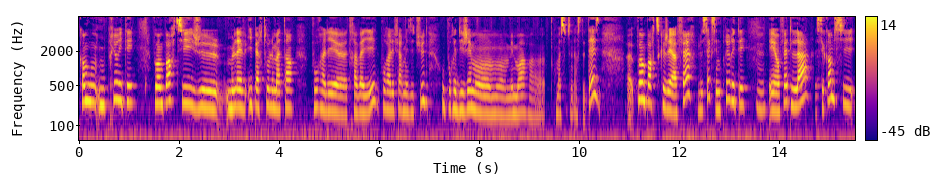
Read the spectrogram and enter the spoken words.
comme une priorité. Peu importe si je me lève hyper tôt le matin pour aller euh, travailler, pour aller faire mes études ou pour rédiger mon, mon mémoire euh, pour ma soutenance de thèse. Euh, peu importe ce que j'ai à faire, le sexe, c'est une priorité. Mm. Et en fait, là, c'est comme si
